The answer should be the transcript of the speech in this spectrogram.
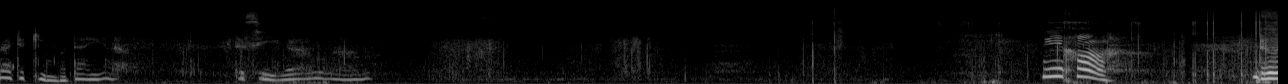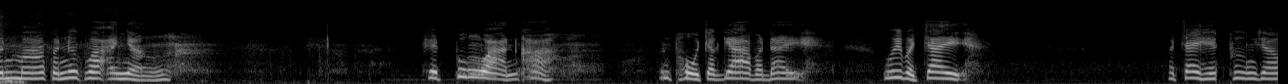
น่าจะกินบ่ได้นะ แต่สีงามงาม นี่ค่ะ เดินมาก็นึกว่าอันหยัง เห็ดพึ่งหวานค่ะ มันโผล่จากหญ้ามาได้ อุ้ยบ่ใจบ่ใจเห็ดพึ่งเจ้า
